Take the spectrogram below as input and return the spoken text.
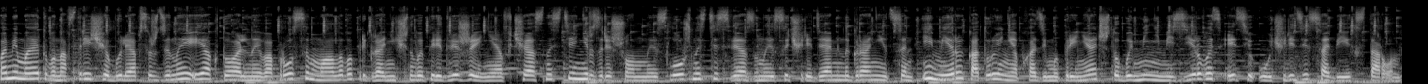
Помимо этого, на встрече были обсуждены и актуальные вопросы малого приграничного передвижения, в частности, неразрешенные сложности, связанные с очередями на границе, и меры, которые необходимо принять, чтобы минимизировать эти очереди с обеих сторон.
